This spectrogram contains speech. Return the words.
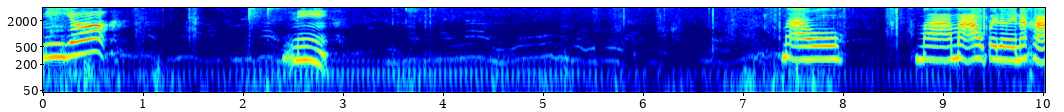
มีเยอะ นี่ มาเอา มามาเอาไปเลยนะคะ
